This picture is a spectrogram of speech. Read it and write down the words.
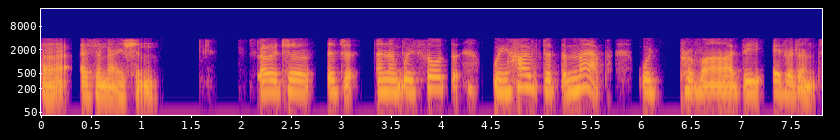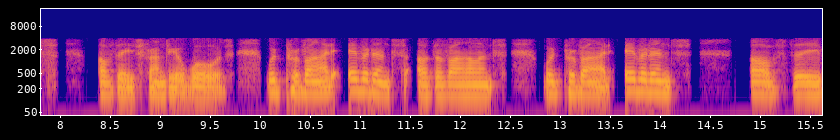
uh, as a nation. So it's a, it's a, and we thought that we hoped that the map would provide the evidence of these frontier wars, would provide evidence of the violence, would provide evidence of the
